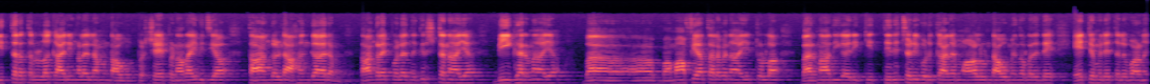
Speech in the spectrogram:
ഇത്തരത്തിലുള്ള കാര്യങ്ങളെല്ലാം ഉണ്ടാകും. പക്ഷേ പിണറായി വിജയ താങ്കളുടെ അഹങ്കാരം താങ്കളെപ്പോലെ നികൃഷ്ടനായ ഭീകരനായ മാഫിയ തലവനായിട്ടുള്ള ഭരണാധികാരിക്ക് തിരിച്ചടി കൊടുക്കാനും ആളുണ്ടാവും എന്നുള്ളതിന്റെ ഏറ്റവും വലിയ തെളിവാണ്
